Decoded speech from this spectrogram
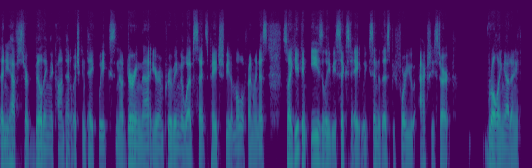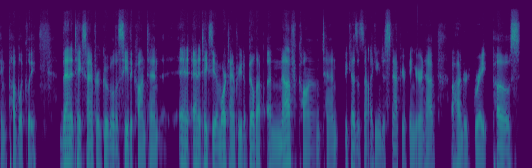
Then you have to start building the content, which can take weeks. You know, during that, you're improving the website's page speed and mobile friendliness. So, like, you can easily be six to eight weeks into this before you actually start rolling out anything publicly. Then it takes time for Google to see the content and, and it takes even more time for you to build up enough content because it's not like you can just snap your finger and have a hundred great posts.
